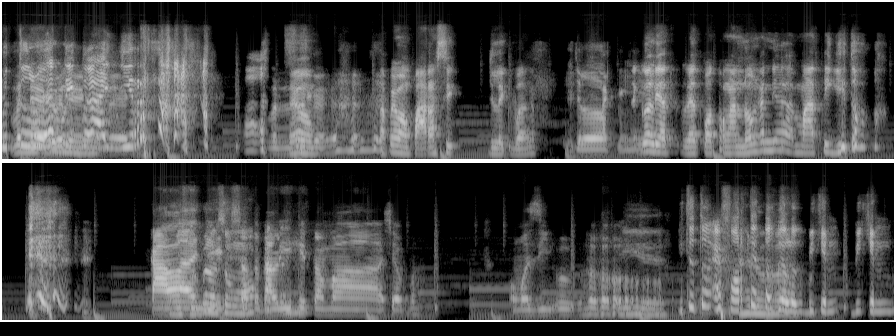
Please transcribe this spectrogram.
Betul Bener, banget bener, itu bener. anjir. Bener. Tapi emang parah sih, jelek banget. Jelek nih. Gue lihat lihat potongan doang kan dia mati gitu. kalah langsung satu kali aja. hit sama siapa? Sama Zio. Iya. Itu tuh effortnya tuh kalau bikin bikin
